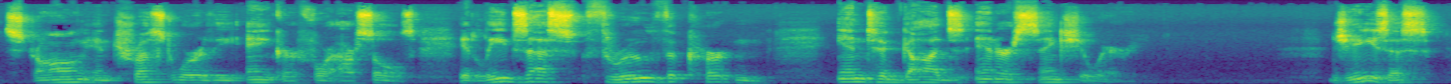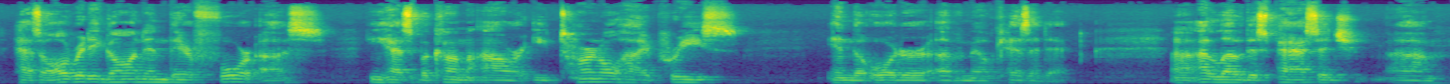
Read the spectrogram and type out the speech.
strong and trustworthy anchor for our souls. It leads us through the curtain into God's inner sanctuary. Jesus has already gone in there for us. He has become our eternal high priest in the order of Melchizedek. Uh, I love this passage. Um,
